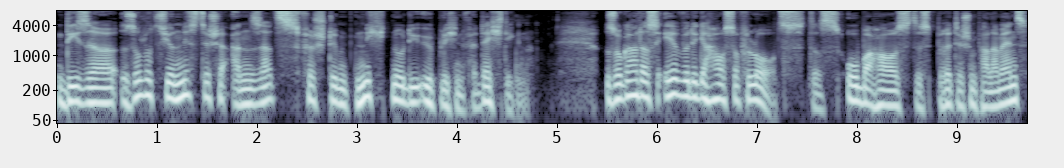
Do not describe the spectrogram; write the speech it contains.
Dieser solutionistische Ansatz verstimmt nicht nur die üblichen Verdächtigen. Sogar das ehrwürdige House of Lords, das Oberhaus des britischen Parlaments,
